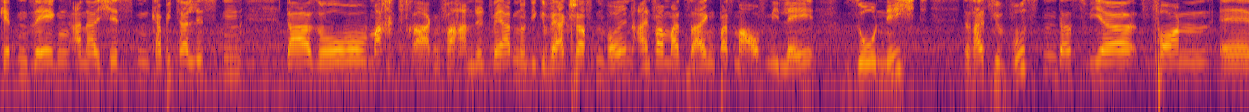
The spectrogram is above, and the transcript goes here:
Kettensägen, Anarchisten, Kapitalisten, da so Machtfragen verhandelt werden und die Gewerkschaften wollen einfach mal zeigen, pass mal auf, Millet, so nicht. Das heißt, wir wussten, dass wir von äh,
